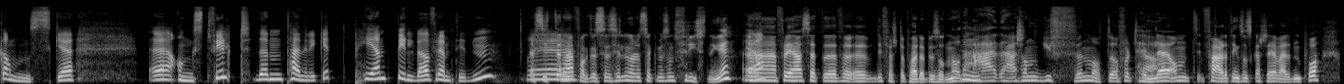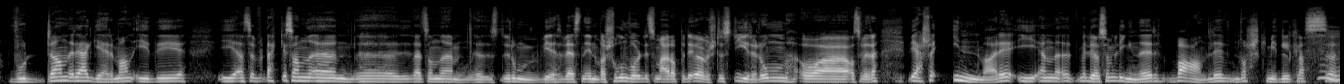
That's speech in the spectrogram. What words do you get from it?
ganske eh, angstfylt. Den tegner ikke et pent bilde av fremtiden. Jeg sitter her faktisk, Cecilie, når du snakker med sånn frysninger. Ja. Eh, fordi jeg har sett det, de første par episodene, og det er, det er sånn guffen måte å fortelle om t- fæle ting som skal skje i verden på. Hvordan reagerer man i de i, altså, Det er ikke sånn, uh, sånn uh, romveseninvasjon hvor det liksom er oppe i de øverste styrerom og, uh, videre. Vi er så innmari i en, et miljø som ligner vanlig norsk middelklasse.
